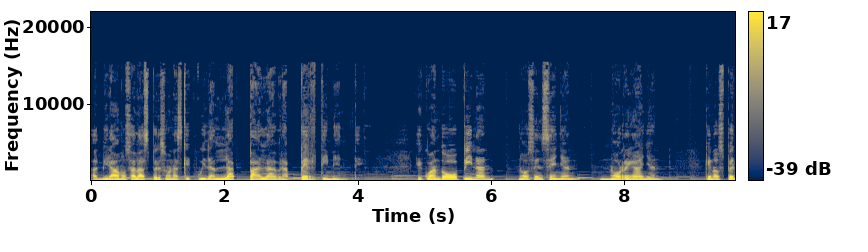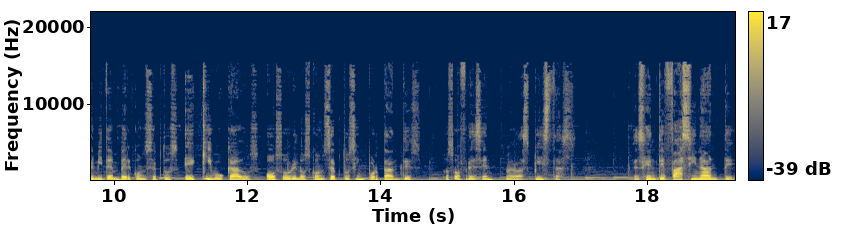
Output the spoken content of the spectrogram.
Admiramos a las personas que cuidan la palabra pertinente, que cuando opinan nos enseñan, no regañan, que nos permiten ver conceptos equivocados o sobre los conceptos importantes, nos ofrecen nuevas pistas. Es gente fascinante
